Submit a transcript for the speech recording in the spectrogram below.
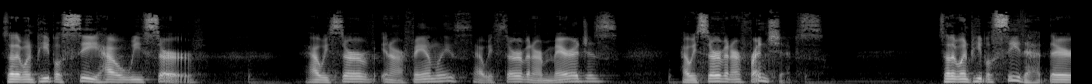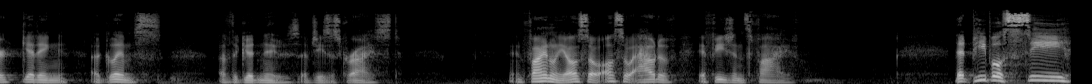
So that when people see how we serve, how we serve in our families, how we serve in our marriages, how we serve in our friendships, so that when people see that, they're getting a glimpse of the good news of Jesus Christ. And finally, also, also out of Ephesians 5, that people see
